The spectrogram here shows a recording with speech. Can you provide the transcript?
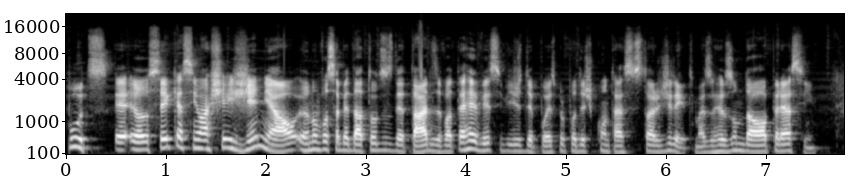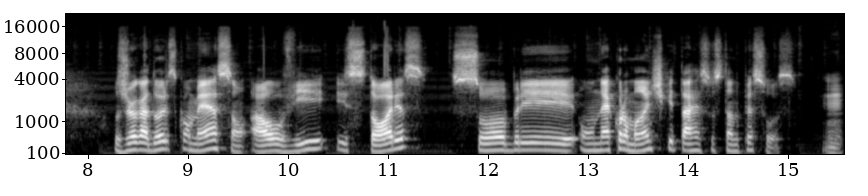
Putz, é, eu sei que, assim, eu achei genial. Eu não vou saber dar todos os detalhes. Eu vou até rever esse vídeo depois pra poder te contar essa história direito. Mas o resumo da ópera é assim. Os jogadores começam a ouvir histórias sobre um necromante que tá ressuscitando pessoas. Hum.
